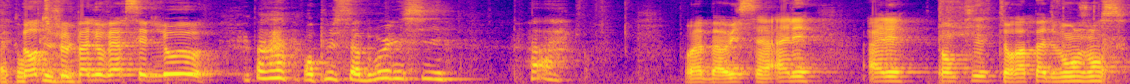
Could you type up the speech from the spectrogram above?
Attends, Non, tu je- peux pas nous verser de l'eau. Ah, en plus ça brûle ici Ouais, bah oui, ça. Allez, allez, tant pis, t'auras pas de vengeance.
